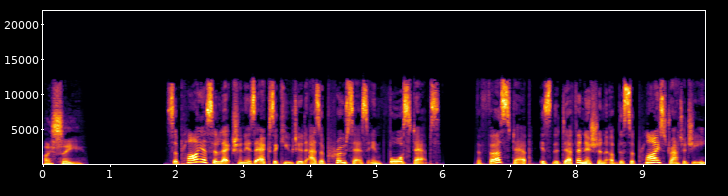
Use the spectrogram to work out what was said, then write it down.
I see. Supplier selection is executed as a process in four steps. The first step is the definition of the supply strategy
